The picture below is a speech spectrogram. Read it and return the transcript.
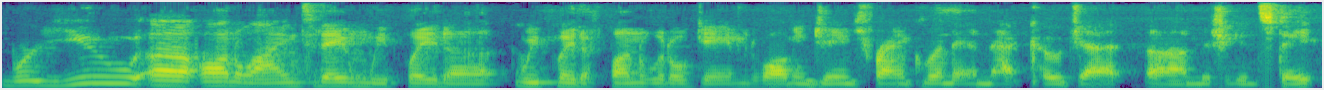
were you uh, online today when we played a we played a fun little game involving James Franklin and that coach at uh, Michigan State?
